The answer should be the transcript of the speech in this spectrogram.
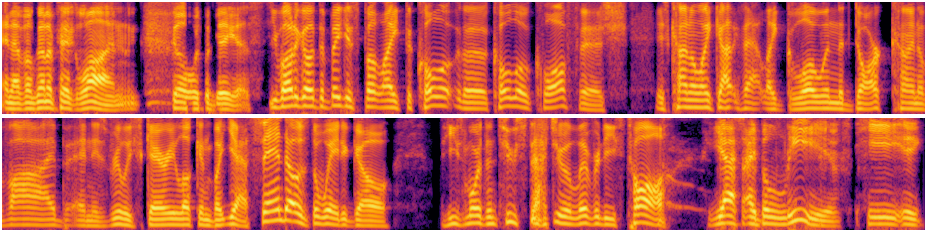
and if I'm going to pick one, go with the biggest. you want to go with the biggest, but like the Colo the Colo clawfish is kind of like got that like glow in the dark kind of vibe and is really scary looking. But yeah, Sando's the way to go. He's more than two Statue of Liberties tall. Yes, I believe he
